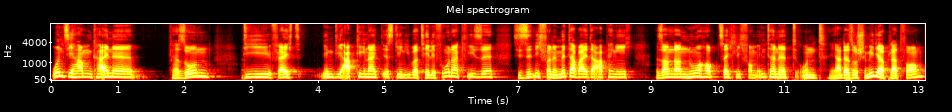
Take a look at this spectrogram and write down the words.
und sie haben keine Person, die vielleicht irgendwie abgeneigt ist gegenüber Telefonakquise. Sie sind nicht von einem Mitarbeiter abhängig, sondern nur hauptsächlich vom Internet und ja, der Social Media Plattform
